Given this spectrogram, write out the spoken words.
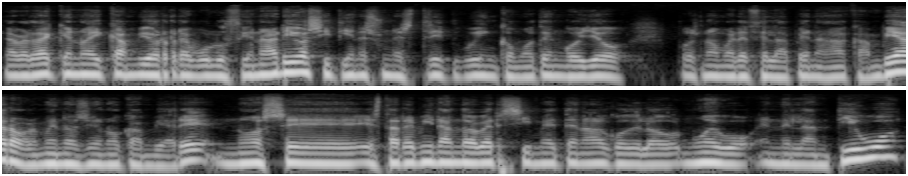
La verdad que no hay cambios revolucionarios. Si tienes un Street Wing como tengo yo, pues no merece la pena cambiar, o al menos yo no cambiaré. No sé, estaré mirando a ver si meten algo de lo nuevo en el antiguo.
